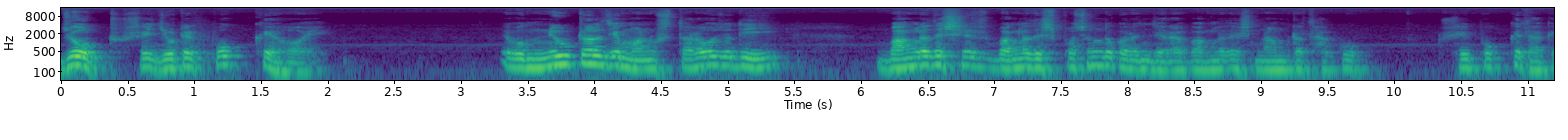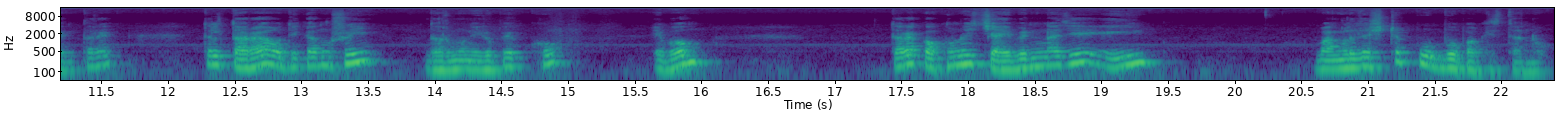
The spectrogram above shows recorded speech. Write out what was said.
জোট, সেই জোটের পক্ষে হয়। এবং নিউট্রাল যে মানুষ, তারাও যদি বাংলাদেশের, বাংলাদেশ পছন্দ করেন যারা, বাংলাদেশ নামটা থাকুক, সেই পক্ষে থাকেন, তারা, তাহলে তারা অধিকাংশই ধর্মনিরপেক্ষ এবং তারা কখনোই চাইবেন না যে এই বাংলাদেশটা পূর্ব পাকিস্তান হোক।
